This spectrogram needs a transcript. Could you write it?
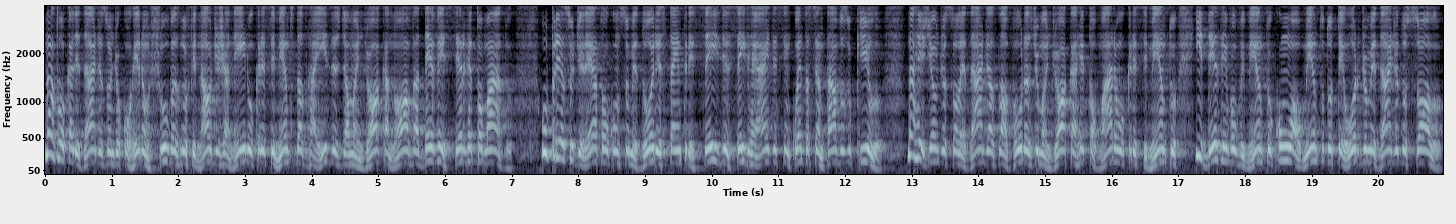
Nas localidades onde ocorreram chuvas no final de janeiro, o crescimento das raízes da mandioca nova deve ser retomado. O preço direto ao consumidor está entre R$ 6 e R$ 6,50 o quilo na região de Soledade, as lavouras de mandioca retomaram o crescimento e desenvolvimento com o aumento do teor de umidade do solo.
